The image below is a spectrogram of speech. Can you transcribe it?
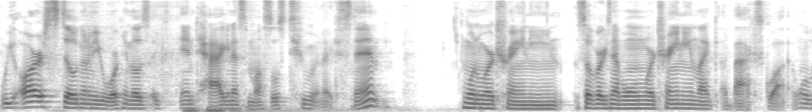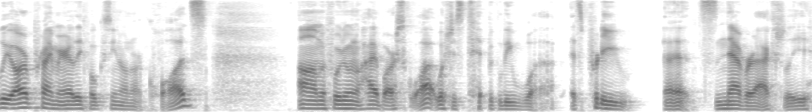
we are still going to be working those antagonist muscles to an extent when we're training. So, for example, when we're training like a back squat, well, we are primarily focusing on our quads. Um, if we're doing a high bar squat, which is typically what it's pretty, it's never actually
